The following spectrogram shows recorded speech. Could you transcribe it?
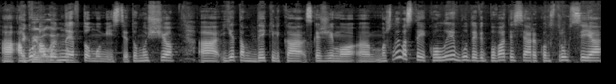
або, або не в тому місці, тому що а, є там декілька, скажімо, е, можливостей, коли буде відбуватися реконструкція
